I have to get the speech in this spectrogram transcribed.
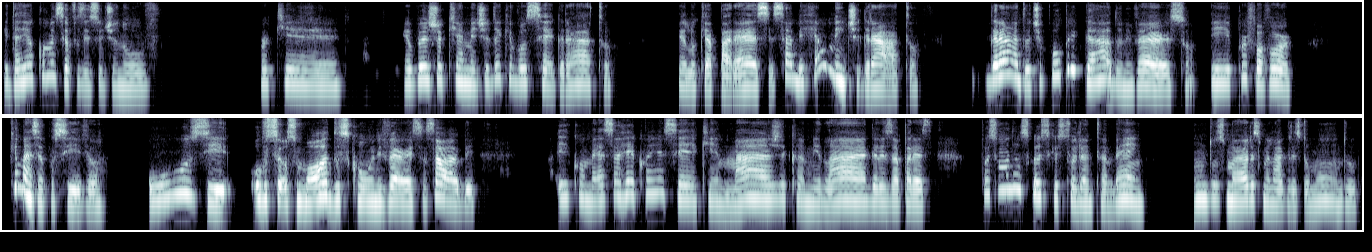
E daí eu comecei a fazer isso de novo. Porque eu vejo que à medida que você é grato pelo que aparece, sabe, realmente grato, grato, tipo, obrigado, universo. E, por favor, o que mais é possível? Use os seus modos com o universo, sabe? E começa a reconhecer que mágica, milagres aparecem. Pois uma das coisas que estou olhando também, um dos maiores milagres do mundo,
